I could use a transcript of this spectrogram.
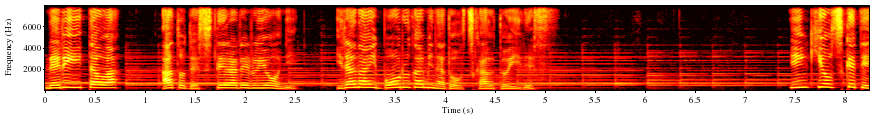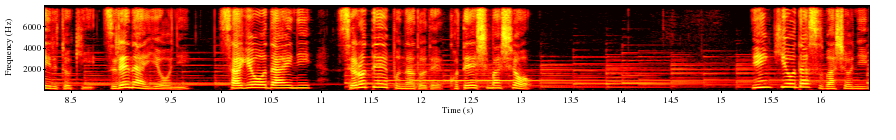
練り板は後で捨てられるようにいらないボール紙などを使うといいです。インキをつけている時ずれないように作業台にセロテープなどで固定しましょう。インキを出す場所に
